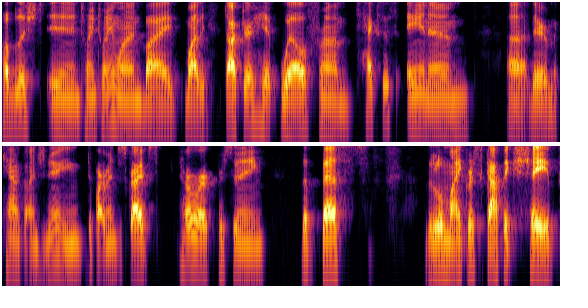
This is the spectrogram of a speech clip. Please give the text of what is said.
published in 2021 by Wiley, Dr. Hipwell from Texas A&M, uh, their mechanical engineering department, describes her work pursuing the best little microscopic shape,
